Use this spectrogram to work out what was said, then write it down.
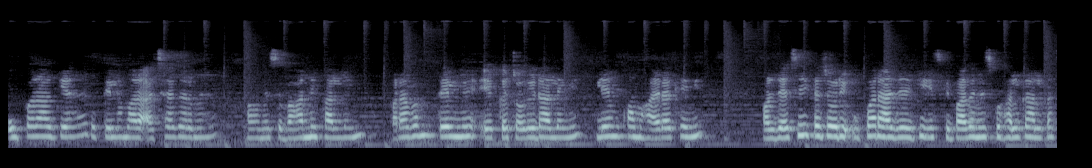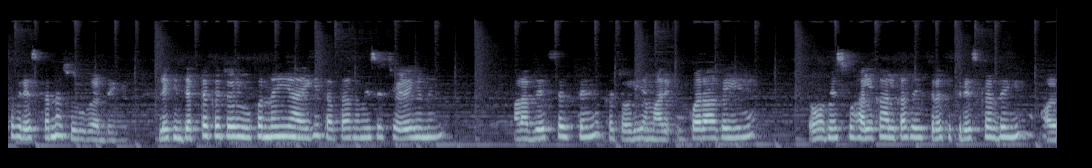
ऊपर आ गया है। तो तेल हमारा अच्छा गर्म है। अब हम इसे बाहर निकाल लेंगे। और अब हम तेल में एक कचौरी डालेंगे, फ्लेम को हम हाई रखेंगे और जैसे ही कचौरी ऊपर आ जाएगी, इसके बाद हम इसको हल्का हल्का सा प्रेस करना शुरू कर देंगे। लेकिन जब तक कचौरी ऊपर नहीं आएगी, तब तक हम इसे छेड़ेंगे नहीं। और आप देख सकते हैं, कचौरी हमारे ऊपर आ गई है। तो हम इसको हल्का हल्का से इस तरह से प्रेस कर देंगे और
